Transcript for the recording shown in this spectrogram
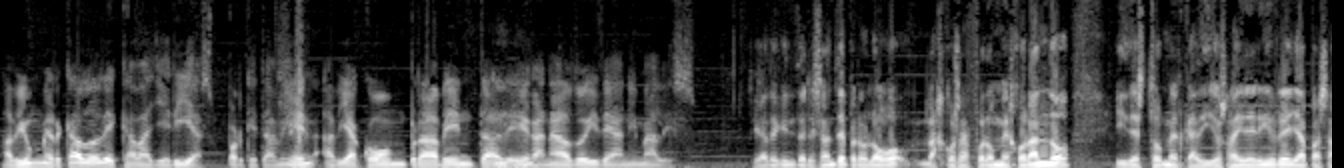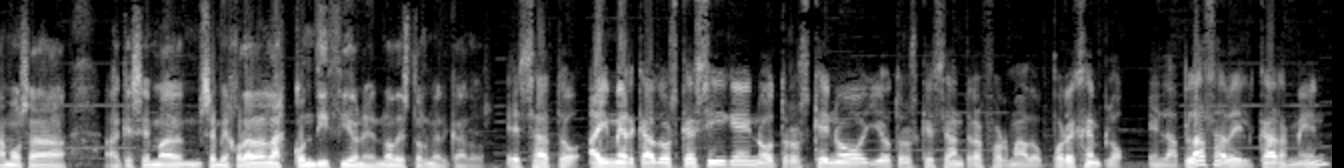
había un mercado de caballerías, porque también Sí. había compra, venta de ganado y de animales. Fíjate qué interesante, pero luego las cosas fueron mejorando y de estos mercadillos aire libre ya pasamos a, que se mejoraran las condiciones ¿no? de estos mercados. Exacto. Hay mercados que siguen, otros que no y otros que se han transformado. Por ejemplo, en la Plaza del Carmen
